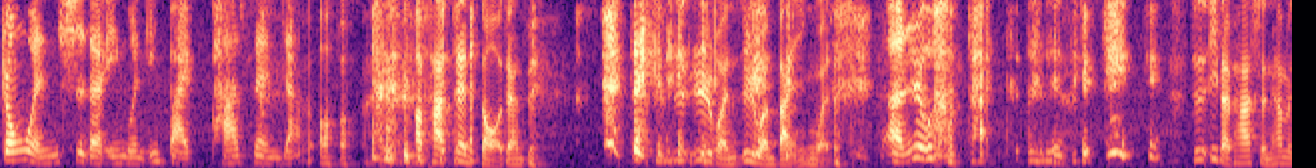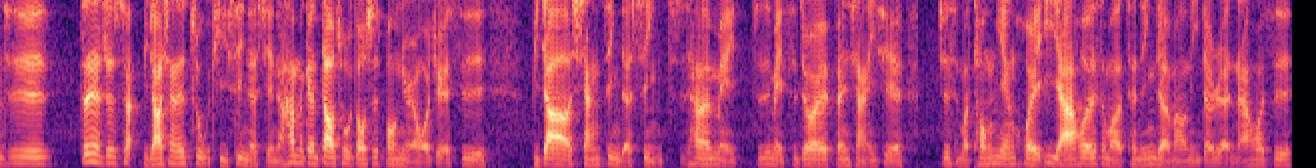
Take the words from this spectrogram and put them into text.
中文式的英文一百 percent 这样，哦，啊 percent 这样子，对。日对日文日文版英文，啊日文版的，对对对，就是一百 percent，他们就是真的就是算比较像是主题性的闲聊，他们跟到处都是疯女人，我觉得是比较相近的性质。他们每就是每次就会分享一些就是什么童年回忆啊，或者什么曾经惹毛你的人啊，或是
